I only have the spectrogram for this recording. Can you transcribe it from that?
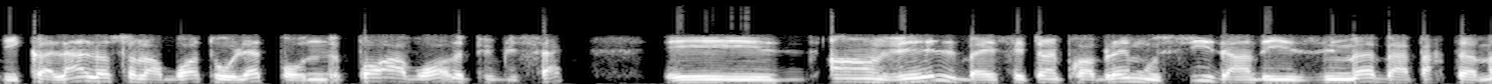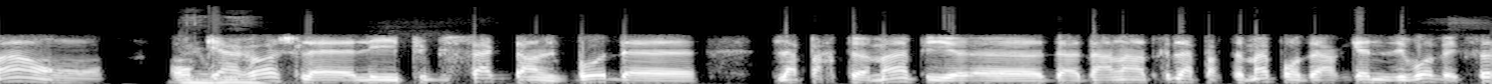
des collants là sur leur boîte aux lettres pour ne pas avoir de public sac. Et en ville, ben c'est un problème aussi. Dans des immeubles appartements, on on ben garoche les publics sacs dans le bas de, l'appartement, puis euh, dans, l'entrée de l'appartement, puis on dit organisez-vous avec ça.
